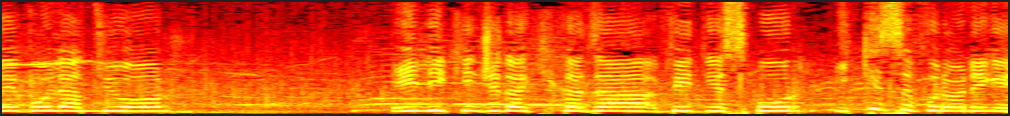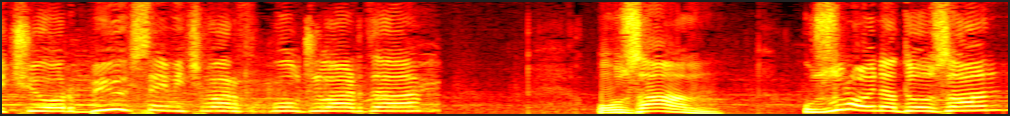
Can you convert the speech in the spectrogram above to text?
ve gol atıyor. 52. dakikada Fethiye Spor 2-0 öne geçiyor. Büyük sevinç var futbolcularda. Ozan. Uzun oynadı Ozan.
